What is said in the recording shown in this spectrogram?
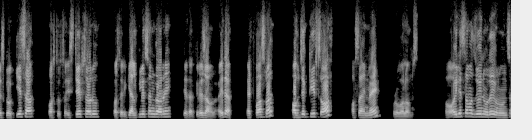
यसको के छ कस्तो छ स्टेप्सहरू कसरी क्यालकुलेसन गर्ने त्यतातिर जाउँला है त? एट फर्स्टमा अब्जेक्टिभ्स अफ असाइनमेन्ट प्रोब्लम्स अब अहिलेसम्म जोइन हुँदै हुनुहुन्छ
